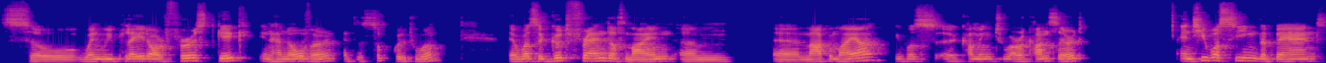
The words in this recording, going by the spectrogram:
So when we played our first gig in Hanover at the Subkultur, there was a good friend of mine, um, uh, Marco Meyer. He was uh, coming to our concert, and he was seeing the band.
